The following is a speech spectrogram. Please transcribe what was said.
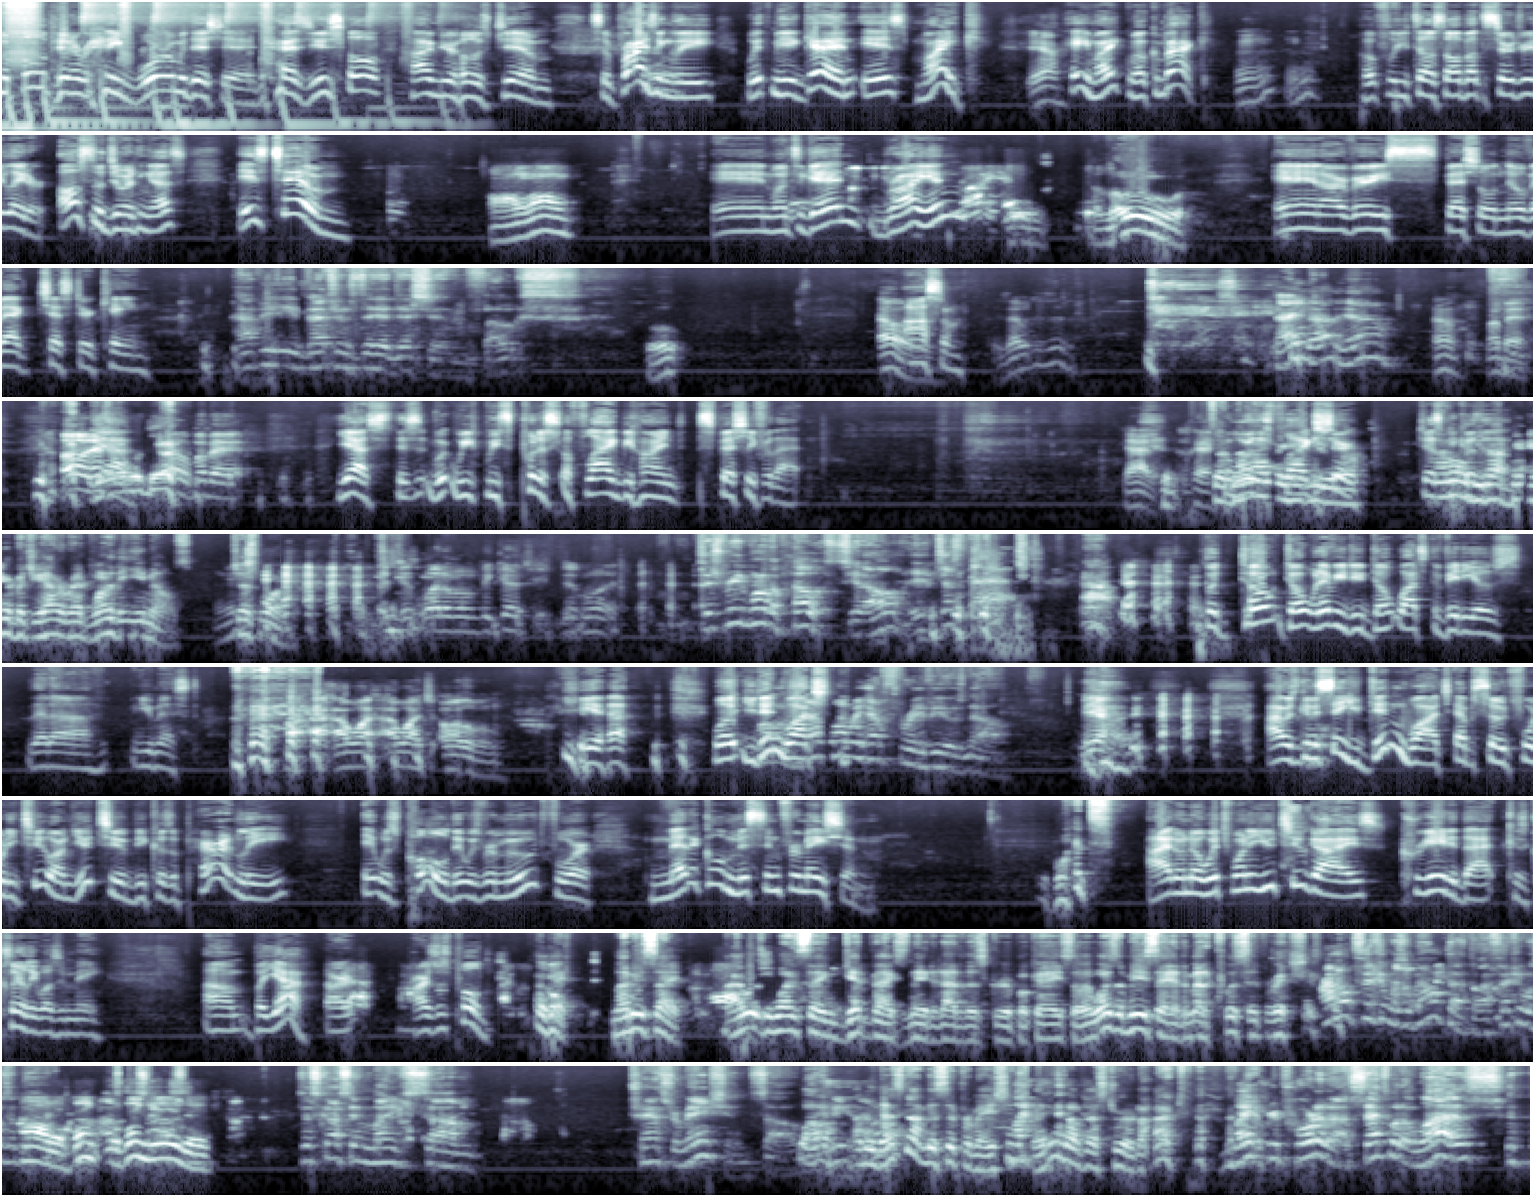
Welcome to Pull the Pin Already War Room Edition. As usual, I'm your host, Jim. Surprisingly, with me again is Mike. Yeah. Hey, Mike, welcome back. Mm-hmm, Hopefully, you tell us all about the surgery later. Also joining us is Tim. Hi, hi. And once again, Ryan. Hello. And our very special Novak Chester Kane. Happy Veterans Day edition, folks. Ooh. Oh, Awesome. Is that what this is? Kinda, yeah. Oh, my bad. Oh, that's Yeah. it. Oh, my bad. Yes, this is we we, we put a, a flag behind especially for that. Got it. Okay. So I wore this flag shirt just not because have you of not that. been here, but you haven't read one of the emails. Just one. just one of them because you just one. Just read one of the posts, you know? It just that. But don't don't whatever you do, don't watch the videos that uh you missed. I, I, watch, I watch all of them. Yeah. Well, you didn't Oh, watch. That's why we have three views now. Yeah. I was gonna say you didn't watch episode forty-two on YouTube because apparently it was pulled. It was removed for medical misinformation. what? I don't know which one of you two guys created that because it clearly wasn't me. Um, but yeah, our ours was pulled. Okay, let me say, I was the one saying get vaccinated out of this group. Okay, so it wasn't me saying the medical misinformation. I don't think it was about that, though. I think it was about Oh, the thing, the thing is, is discussing Mike's um, transformation. So, Well, maybe- I mean that's not misinformation. I don't know if that's true or not. Mike reported us. That's what it was.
